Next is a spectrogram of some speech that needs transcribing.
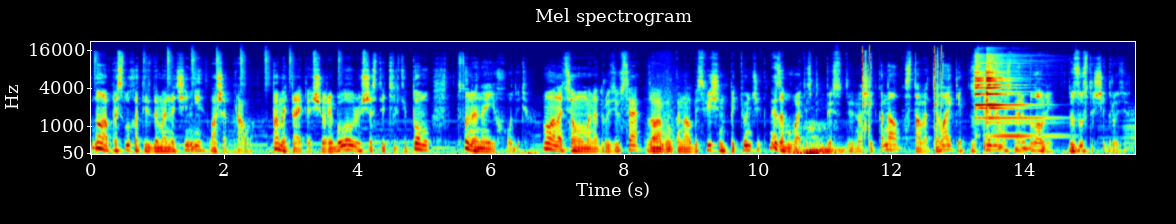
Ну а прислухатись до мене чи ні, ваше право. Пам'ятайте, що риболовлю щастить тільки тому, хто на неї ходить. Ну а на цьому у мене, друзі, все. З вами був канал Безфішін, Петюнчик. Не забувайте підписувати наш канал, ставити лайки. Зустрінемось на риболовлі. До зустрічі, друзі!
